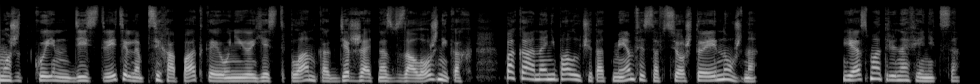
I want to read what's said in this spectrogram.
Может, Куин действительно психопатка, и у нее есть план, как держать нас в заложниках, пока она не получит от Мемфиса все, что ей нужно? Я смотрю на Феникса.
